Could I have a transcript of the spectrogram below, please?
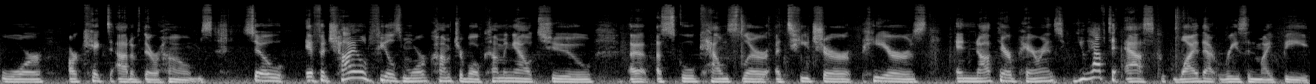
or are kicked out of their homes. So if a child feels more comfortable coming out to a, a school counselor, a teacher, peers, and not their parents, you have to ask why that reason might be.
